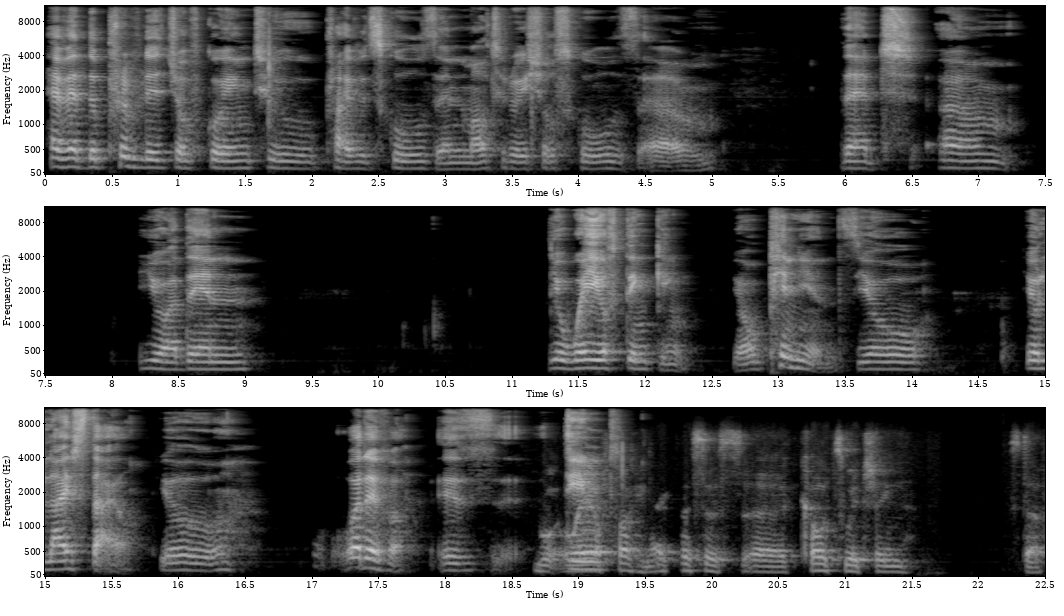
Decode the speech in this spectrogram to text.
have had the privilege of going to private schools and multiracial schools. Um, that um, you are then your way of thinking, your opinions, your your lifestyle, your whatever is W- Way Deemed- talking, like this is uh, code switching stuff.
